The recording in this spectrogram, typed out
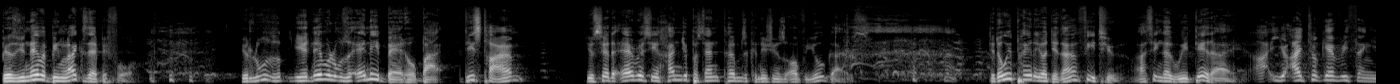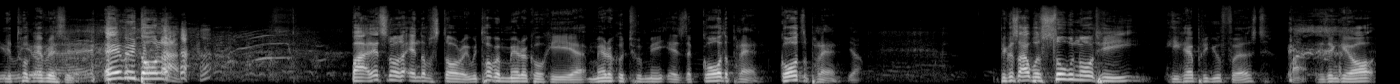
Because you never been like that before. you lose, you never lose any battle, but this time, you said everything 100% terms and conditions of you guys. did we pay your design fee too? I think that we did. I. I, you, I took everything you You took you- everything. Every dollar. but that's not the end of the story. We talk about miracle here. Miracle to me is the God plan. God's plan. Yeah. Because I was so naughty, he helped you first. But he thinking, oh,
